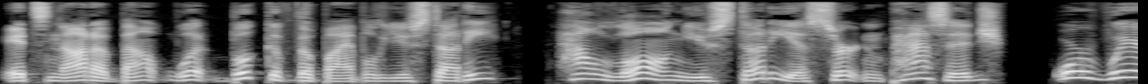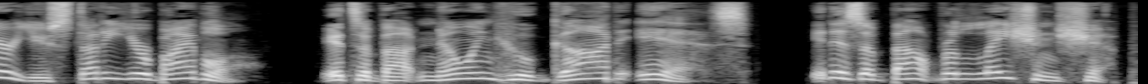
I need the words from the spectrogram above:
It's not about what book of the Bible you study, how long you study a certain passage, or where you study your Bible. It's about knowing who God is. It is about relationship.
